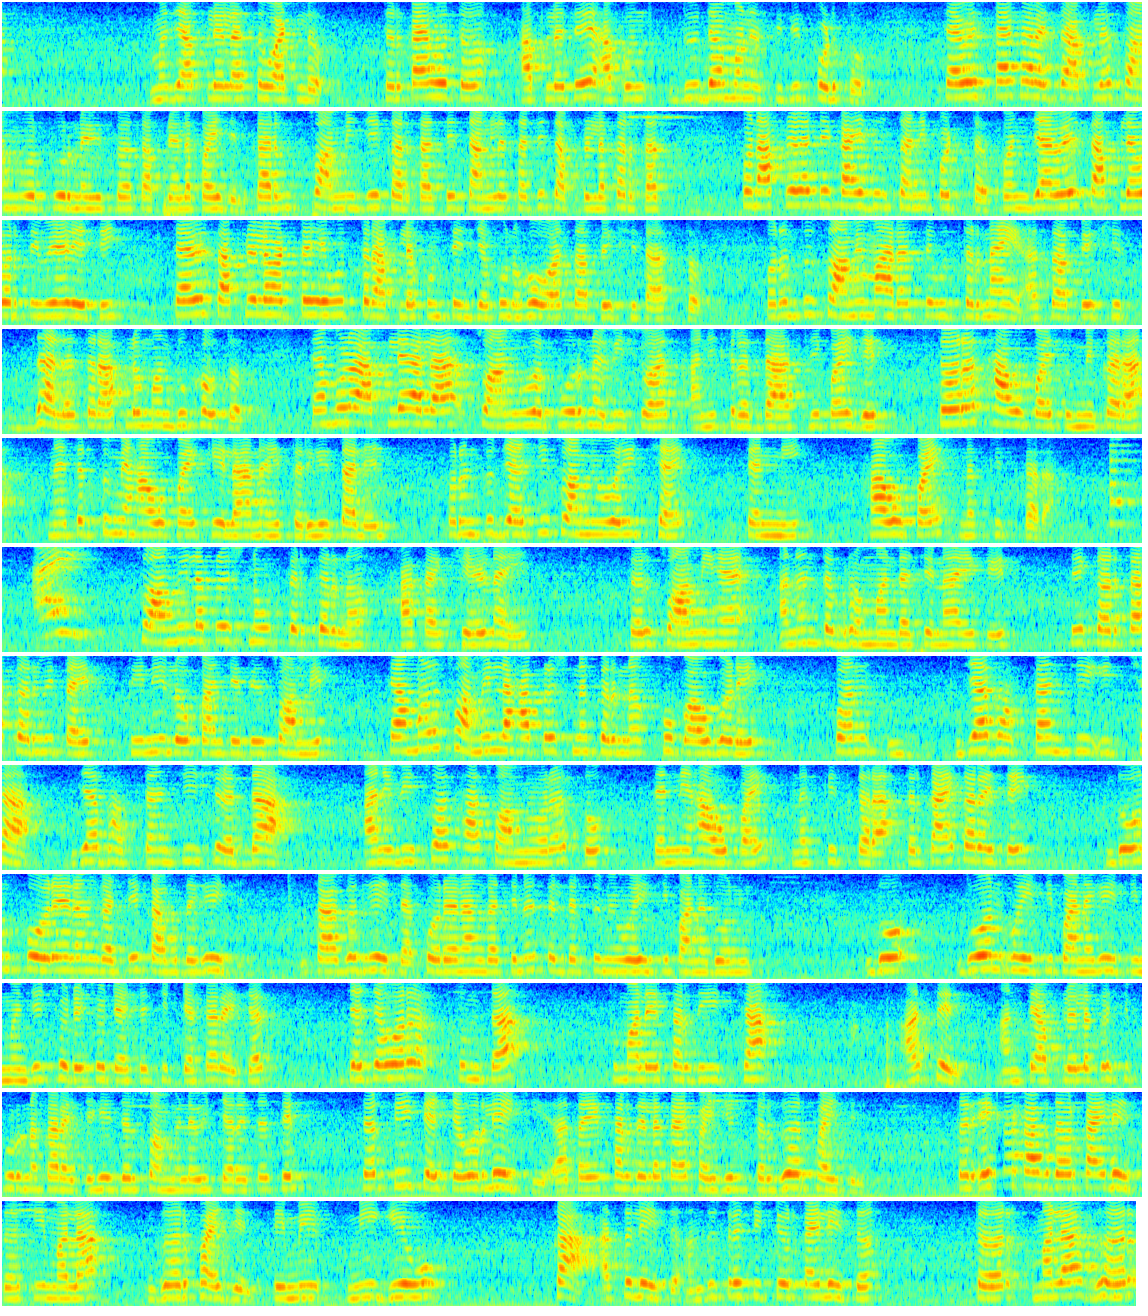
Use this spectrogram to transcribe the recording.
म्हणजे आपल्याला असं वाटलं तर काय होतं आपलं ते आपण दुधा मनस्थितीत पडतो. त्यावेळेस काय करायचं आपल्या स्वामीवर पूर्ण विश्वास आपल्याला पाहिजे. कारण स्वामी जे करतात ते चांगल्यासाठीच आपल्याला करतात. पण आपल्याला ते काही दिवसांनी पटतं. पण ज्यावेळेस आपल्यावरती वेळ येते त्यावेळेस आपल्याला वाटतं हे उत्तर आपल्याकडून त्यांच्याकडून हो असं अपेक्षित असतं. परंतु स्वामी महाराज ते उत्तर नाही असं अपेक्षित झालं तर आपलं मन दुखवतं. त्यामुळं आपल्याला स्वामीवर पूर्ण विश्वास आणि श्रद्धा असली पाहिजेत. तरच हा उपाय तुम्ही करा. नाहीतर तुम्ही हा उपाय केला नाही तरीही चालेल. परंतु ज्याची स्वामीवर इच्छा आहे त्यांनी हा उपाय नक्कीच करा. स्वामीला प्रश्न उत्तर करणं हा काय खेळ नाही. तर स्वामी हे अनंत ब्रह्मांडाचे नायक आहेत. ते करता करवित आहेत. तिन्ही लोकांचे ते स्वामीत त्यामुळे स्वामींना हा प्रश्न करणं खूप अवघड आहे. पण ज्या भक्तांची इच्छा ज्या भक्तांची श्रद्धा आणि विश्वास हा स्वामीवर असतो त्यांनी हा उपाय नक्कीच करा. तर काय करायचं आहे दोन कोऱ्या रंगाचे कागद घ्यायचे. कागद घ्यायचा. कोऱ्या रंगाचे नसेल तर तुम्ही वहीची पानं दोन दो दोन वहीची पानं घ्यायची. म्हणजे छोट्या छोट्या अशा चिठ्ठ्या करायच्यात. ज्याच्यावर तुमचा तुम्हाला एखादी इच्छा असेल आणि ते आपल्याला कशी पूर्ण करायची हे जर स्वामीला विचारायचं असेल तर ती त्याच्यावर लिहायची. आता एखाद्याला काय पाहिजे तर घर पाहिजे. तर एका कागदावर काय लिहायचं? की मला घर पाहिजे. ते मी मी घेऊ का? असं लिहायचं. आणि दुसऱ्या चिठ्ठीवर काय लिहायचं? तर मला घर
